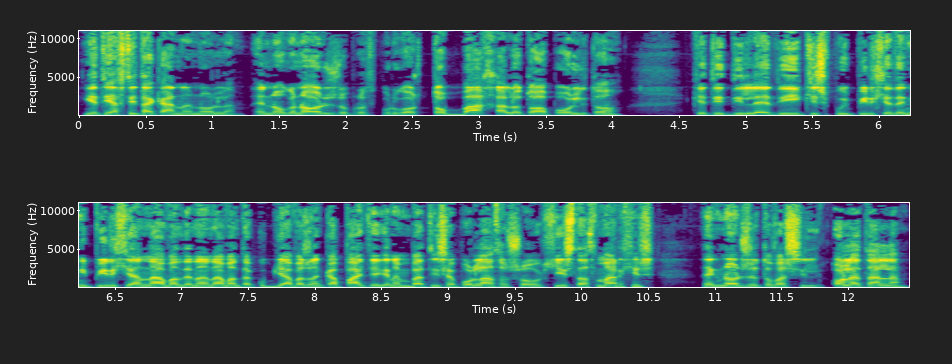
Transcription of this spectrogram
γιατί αυτοί τα κάναν όλα. Ενώ γνώριζε ο Πρωθυπουργό το μπάχαλο το απόλυτο, και την τηλεδιοίκηση που υπήρχε, δεν υπήρχε, ανάβαν, δεν ανάβαν τα κουμπιά, βάζαν καπάκια για να μην πατήσει από λάθος ο Χ Σταθμάρχης, δεν γνώριζε το Βασίλη. Όλα τα άλλα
